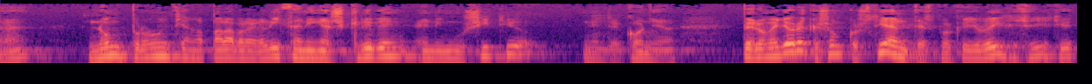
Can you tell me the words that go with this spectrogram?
Eh? Non pronuncian a palabra Galiza, nin a escriben en ningún sitio, nin de coña. Pero mellor é que son conscientes, porque yo le dices, dice,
